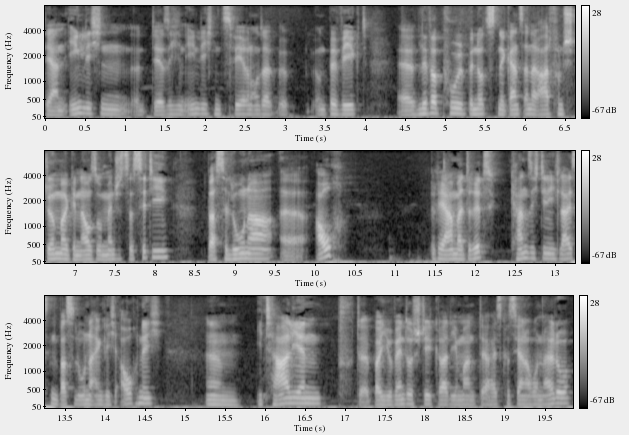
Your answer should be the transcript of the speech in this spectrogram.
der, an ähnlichen, der sich in ähnlichen Sphären unter, äh, bewegt. Äh, Liverpool benutzt eine ganz andere Art von Stürmer, genauso Manchester City, Barcelona äh, auch. Real Madrid kann sich den nicht leisten, Barcelona eigentlich auch nicht. Ähm, Italien, pff, der, bei Juventus steht gerade jemand, der heißt Cristiano Ronaldo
